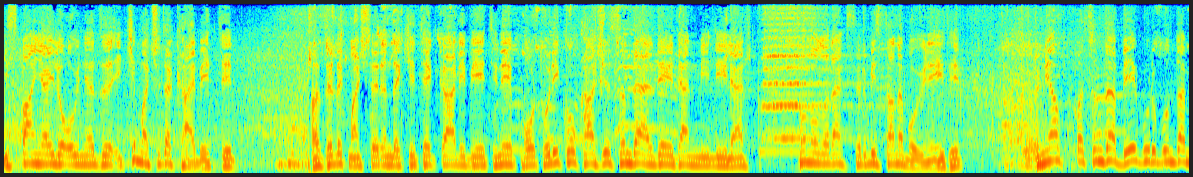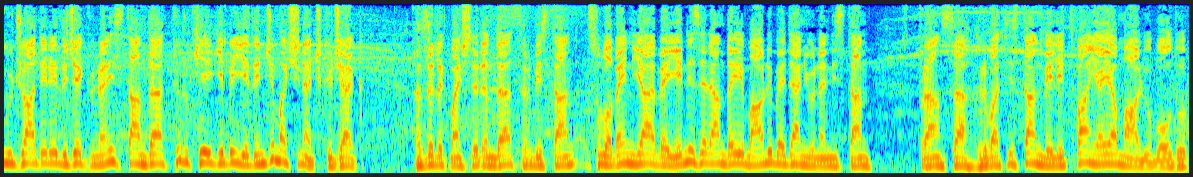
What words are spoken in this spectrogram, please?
İspanya ile oynadığı iki maçı da kaybetti. Hazırlık maçlarındaki tek galibiyetini Porto Rico karşısında elde eden milliler son olarak Sırbistan'a boyun eğdi. Dünya Kupası'nda B grubunda mücadele edecek Yunanistan'da Türkiye gibi 7. maçına çıkacak. Hazırlık maçlarında Sırbistan, Slovenya ve Yeni Zelanda'yı mağlup eden Yunanistan, Fransa, Hırvatistan ve Litvanya'ya mağlup oldu.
